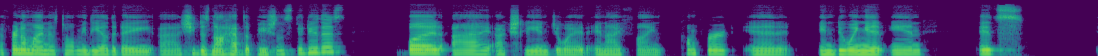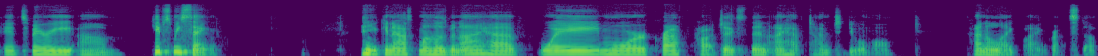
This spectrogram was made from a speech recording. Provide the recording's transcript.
a friend of mine has told me the other day uh, she does not have the patience to do this, but I actually enjoy it and I find comfort in in doing it. And it's it's very um, keeps me sane. And you can ask my husband. I have way more craft projects than I have time to do them all. Kind of like buying craft stuff.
